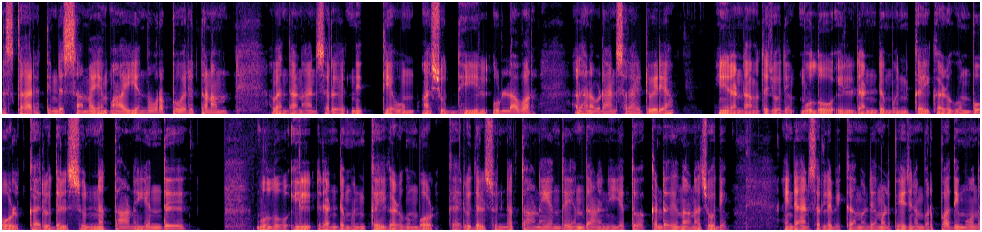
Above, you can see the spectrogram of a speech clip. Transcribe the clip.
നിസ്കാരത്തിന്റെ സമയം ആയി എന്ന് ഉറപ്പുവരുത്തണം. അപ്പോൾ എന്താണ് ആൻസർ? നിത്യവും അശുദ്ധിയിൽ ഉള്ളവർ. അതാണ് ഇവിടെ ആൻസറായിട്ട് വരിക. ഇനി രണ്ടാമത്തെ ചോദ്യം. വുളോയിൽ രണ്ട് മുൻകൈ കഴുകുമ്പോൾ കരുതൽ സുന്നത്താണ് എന്ത്? വുളോയിൽ രണ്ട് മുൻകൈ കഴുകുമ്പോൾ കരുതൽ സുന്നത്താണ് എന്ത്? എന്താണ് നീയത്ത് വെക്കേണ്ടത് എന്നാണ് ആ ചോദ്യം. അതിന്റെ ആൻസർ ലഭിക്കാൻ വേണ്ടി നമ്മൾ പേജ് നമ്പർ പതിമൂന്ന്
